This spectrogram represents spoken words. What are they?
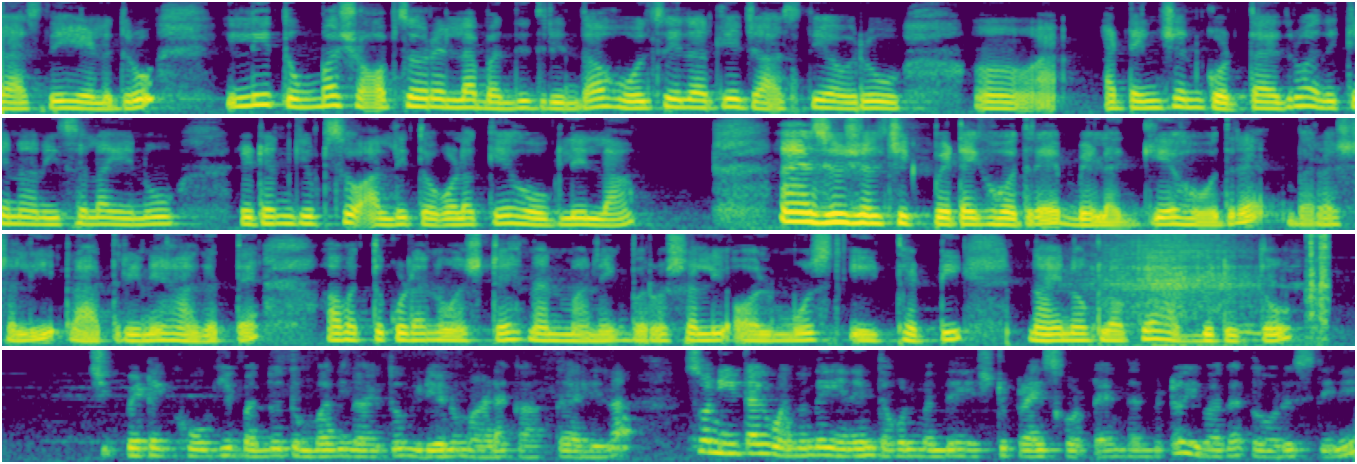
ಜಾಸ್ತಿ ಹೇಳಿದ್ರು. ಇಲ್ಲಿ ತುಂಬ ಶಾಪ್ಸ್ ಅವರೆಲ್ಲ ಬಂದಿದ್ದರಿಂದ ಹೋಲ್ಸೇಲರ್ಗೆ ಜಾಸ್ತಿ ಅವರು ಅಟೆನ್ಷನ್ ಕೊಡ್ತಾಯಿದ್ರು ಅದಕ್ಕೆ ನಾನು ಈ ಸಲ ಏನು ರಿಟರ್ನ್ ಗಿಫ್ಟ್ಸು ಅಲ್ಲಿ ತೊಗೊಳಕ್ಕೆ ಹೋಗಲಿಲ್ಲ. ಆ್ಯಸ್ ಯೂಶ್ವಲ್ ಚಿಕ್ಕಪೇಟೆಗೆ ಹೋದರೆ, ಬೆಳಗ್ಗೆ ಹೋದರೆ ಬರೋಷ್ಟರಲ್ಲಿ ರಾತ್ರಿನೇ ಆಗುತ್ತೆ. ಅವತ್ತು ಕೂಡ ಅಷ್ಟೇ ನನ್ನ ಮನೆಗೆ ಬರೋಷ್ಟರಲ್ಲಿ ಆಲ್ಮೋಸ್ಟ್ ಏಯ್ಟ್ ಥರ್ಟಿ ನೈನ್ ಓ ಕ್ಲಾಕೇ ಆಗಿಬಿಟ್ಟಿತ್ತು. ಚಿಕ್ಕಪೇಟೆಗೆ ಹೋಗಿ ಬಂದು ತುಂಬ ದಿನ ಆಯಿತು, ವಿಡಿಯೋನು ಮಾಡೋಕ್ಕಾಗ್ತಾ ಇರಲಿಲ್ಲ. ಸೊ ನೀಟಾಗಿ ಒಂದೊಂದೇ ಏನೇನು ತೊಗೊಂಡು ಬಂದೆ, ಎಷ್ಟು ಪ್ರೈಸ್ ಕೊಟ್ಟೆ ಅಂತ ಅಂದ್ಬಿಟ್ಟು ಇವಾಗ ತೋರಿಸ್ತೀನಿ.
